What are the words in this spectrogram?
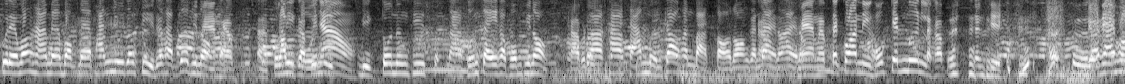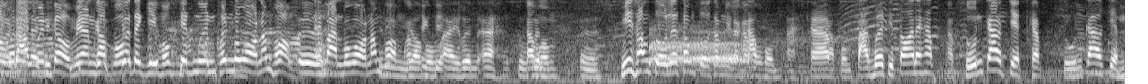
ผู้ใดมองหาแม่บอกแม่พันธุ์อยู่จังสี่เด้อครับเด้อพี่น้องแม่นครับอ่าตัวนี้ก็เป็นอีกลำตัวยาวอีกตัวหนึ่งที่น่าสนใจครับผมพี่น้องครับผม ราคา 39,000 บาทต่อรองกันได้เนาะไอ้แม่เนาะ นครับแต่ก่อนนี่6 7หมื่นแหละครับจังซี่เออเดี๋ยวนี้ราคาห้องบ่ได้สามหมื่นเก้าแม่นครับโอ้แต่กี้6 7หมื่นเพิ่นบ่บอกน้ำพร้อมเออในบ้านบ่บอกน้ำพร้อมคครัรับบผจังมซี่ไอ้เพิ่นอะครับผม เออมีสองตัวเหลือสองตัวซ้ำนี่แหละคครัรับบผมอะครับผมฝากเบอร์ติดต่อนะครับครับ097ครับ097 191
